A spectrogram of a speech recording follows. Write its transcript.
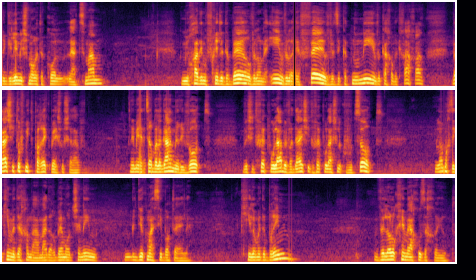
רגילים לשמור את הכל לעצמם, במיוחד אם מפחיד לדבר, ולא נעים, ולא יפה, וזה קטנוני, וככה וככה, ואז שיתוף מתפרק באיזשהו שלב. זה מייצר בלגן, מריבות, ושיתופי פעולה, בוודאי שיתופי פעולה של קבוצות, לא מחזיקים בדרך כלל מעמד הרבה מאוד שנים, בדיוק מהסיבות האלה. כי לא מדברים, ולא לוקחים 100% אחריות.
